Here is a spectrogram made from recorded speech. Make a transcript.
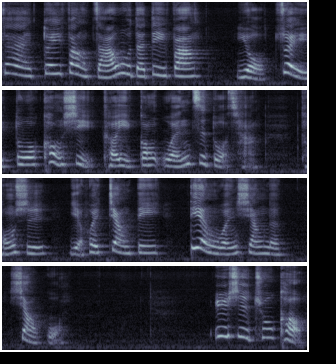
在堆放杂物的地方，有最多空隙可以供蚊子躲藏，同时也会降低电蚊香的效果。浴室出口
